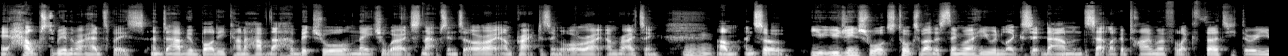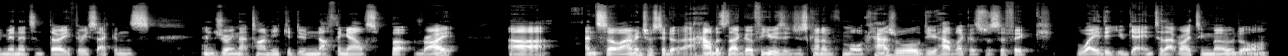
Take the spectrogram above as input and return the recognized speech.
it helps to be in the right headspace and to have your body kind of have that habitual nature where it snaps into all right i'm practicing or all right i'm writing. Mm-hmm. um, and so eugene schwartz talks about this thing where he would like sit down and set like a timer for like 33 minutes and 33 seconds and during that time he could do nothing else but write. Uh, and so i'm interested uh, how does that go for you? Is it just kind of more casual? Do you have like a specific way that you get into that writing mode or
